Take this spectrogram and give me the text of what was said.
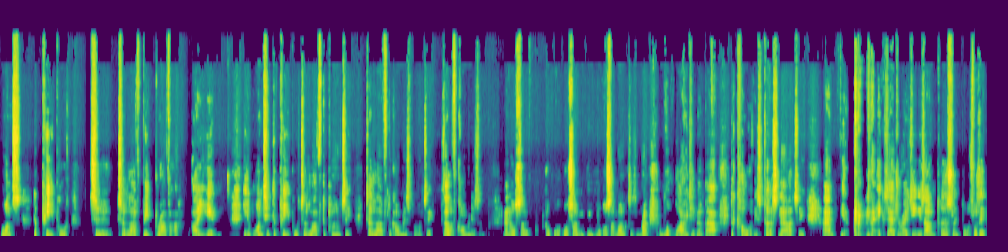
wants the people to to love Big Brother, i.e., him. He wanted the people to love the party, to love the Communist Party, to love communism, and also also also Marxism, right? What worried him about the cult of his personality and you know exaggerating his own personal importance was it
